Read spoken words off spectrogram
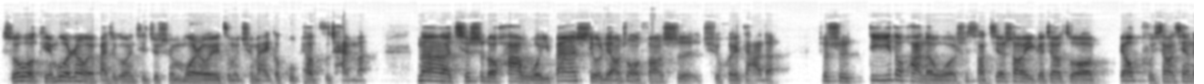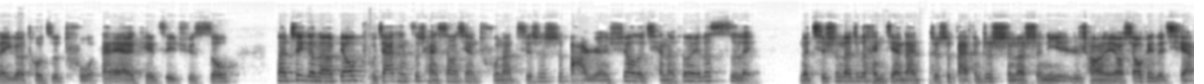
所以我可以默认为把这个问题就是默认为怎么去买一个股票资产嘛。那其实的话，我一般是有两种方式去回答的。就是第一的话呢，我是想介绍一个叫做标普象限的一个投资图，大家也可以自己去搜。那这个呢，标普家庭资产象限图呢，其实是把人需要的钱呢分为了四类。那其实呢，这个很简单，就是百分之十呢是你日常要消费的钱，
